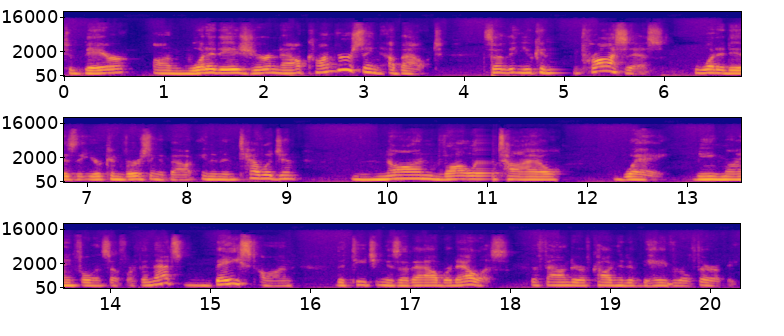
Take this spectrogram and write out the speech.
to bear on what it is you're now conversing about so that you can process what it is that you're conversing about in an intelligent, non volatile way, being mindful and so forth. And that's based on the teachings of Albert Ellis, the founder of cognitive behavioral therapy.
